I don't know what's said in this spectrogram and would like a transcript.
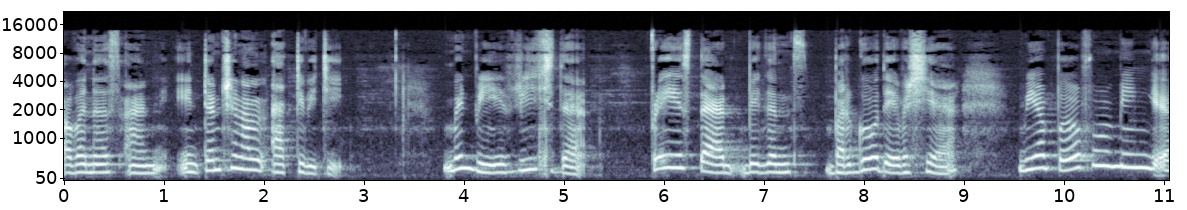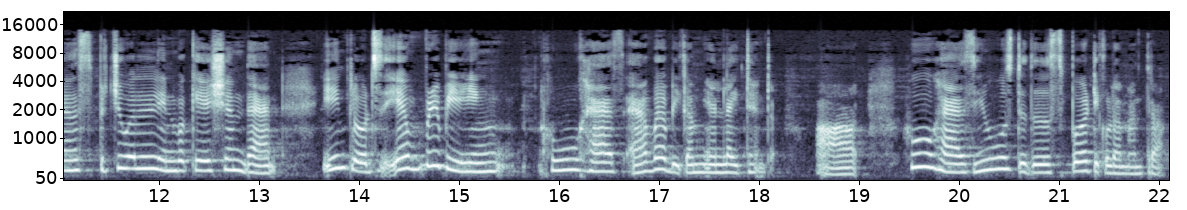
awareness and intentional activity. When we reach the phrase that begins Bhargo Devasya, we are performing a spiritual invocation that includes every being who has ever become enlightened or who has used this particular mantra.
